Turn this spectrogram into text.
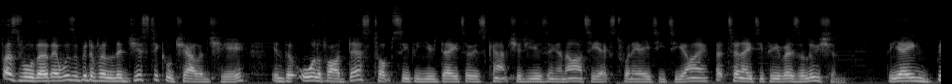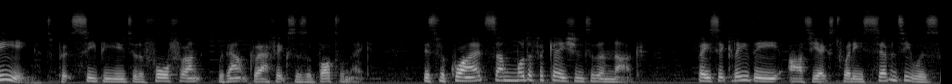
First of all though, there was a bit of a logistical challenge here in that all of our desktop CPU data is captured using an RTX 2080 Ti at 1080p resolution. The aim being to put CPU to the forefront without graphics as a bottleneck. This required some modification to the NUC. Basically, the RTX 2070 was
